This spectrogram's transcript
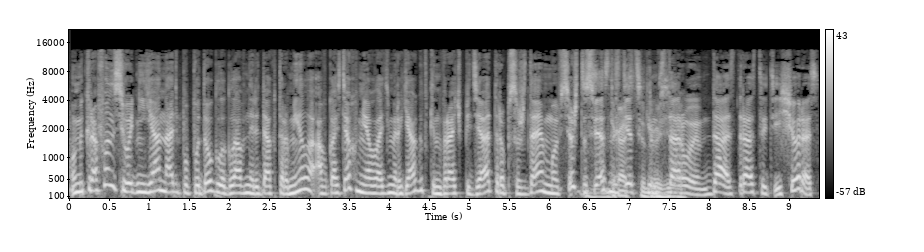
У микрофона сегодня я, Надя Попудогла, главный редактор МЕЛа, а в гостях у меня Владимир Ягодкин, врач-педиатр. Обсуждаем мы все, что связано с детским друзья. здоровьем. Да, здравствуйте еще раз.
